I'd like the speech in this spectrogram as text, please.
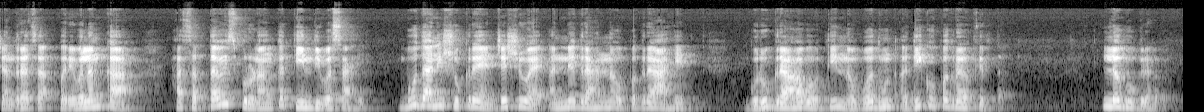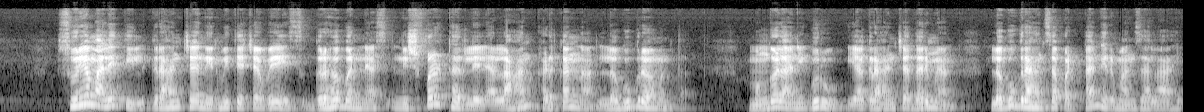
चंद्राचा परिवलनका हा सत्तावीस पूर्णांक तीन दिवस आहे. बुध आणि शुक्र यांच्याशिवाय अन्य ग्रहांना उपग्रह आहेत. गुरुग्रहाभोवती नव्वदहून अधिक उपग्रह फिरतात. लघुग्रह. सूर्यमालेतील ग्रहांच्या निर्मितीच्या वेळेस ग्रह बनण्यास निष्फळ ठरलेल्या लहान खडकांना लघुग्रह म्हणतात. मंगळ आणि गुरु या ग्रहांच्या दरम्यान लघुग्रहांचा पट्टा निर्माण झाला आहे.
